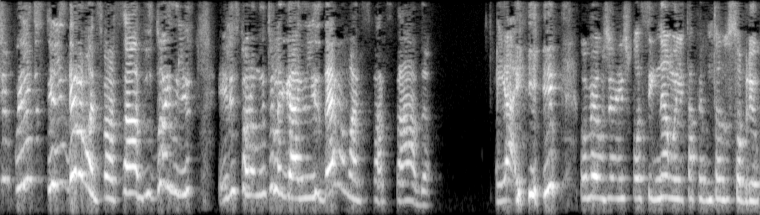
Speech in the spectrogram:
tipo, eles, eles deram uma disfarçada, os dois, eles, eles foram muito legais, eles deram uma disfarçada. E aí, o meu gerente falou assim: não, ele tá perguntando sobre o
